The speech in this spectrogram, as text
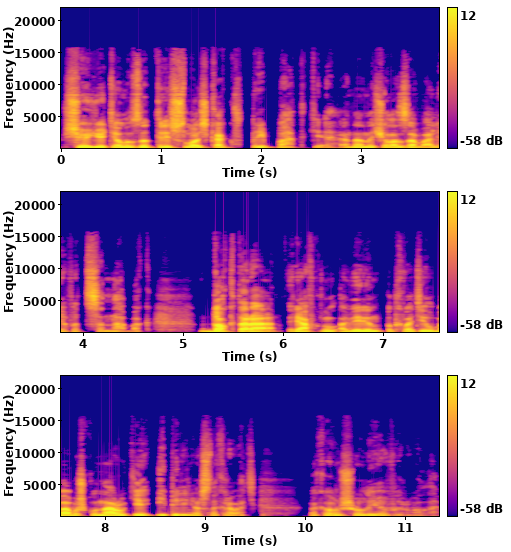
Все ее тело затряслось, как в припадке. Она начала заваливаться на бок. «Доктора!» — рявкнул Аверин, подхватил бабушку на руки и перенес на кровать. Пока он шел, ее вырвало.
